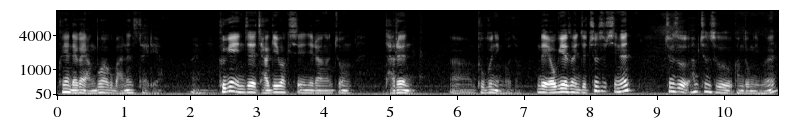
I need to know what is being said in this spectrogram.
그냥 내가 양보하고 마는 스타일이에요. 네. 그게 이제 자기 확신이랑은 좀 다른 어, 부분인 거죠. 근데 여기에서 이제 춘수 씨는 춘수 함춘수 감독님은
